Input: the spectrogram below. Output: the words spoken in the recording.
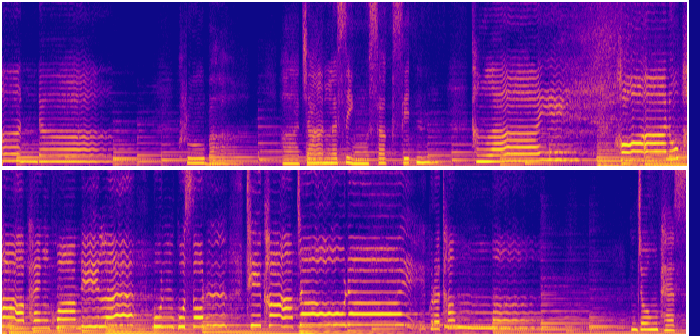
ารดา ครูบา อาจารย์และสิ่งศักดิ์สิทธิ์ทั้งหลาย ที่ข้าเจ้าได้กระทำมา จงแผ่ส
